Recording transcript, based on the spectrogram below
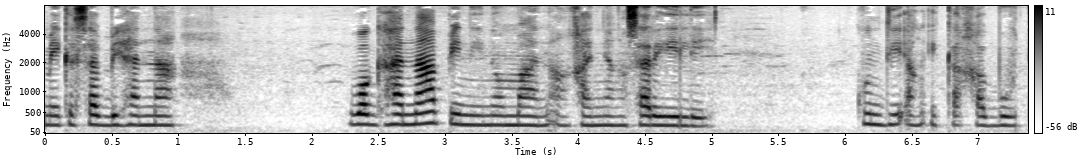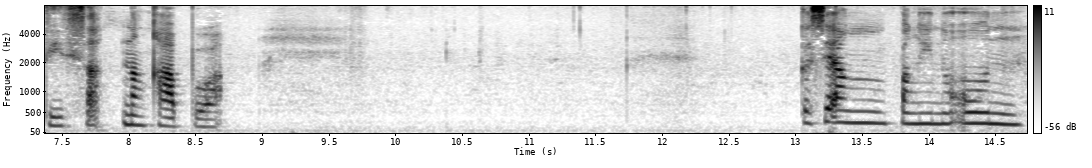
may kasabihan na huwag hanapin ni man ang kanyang sarili, kundi ang ikakabuti sa, ng kapwa. Kasi ang Panginoon,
